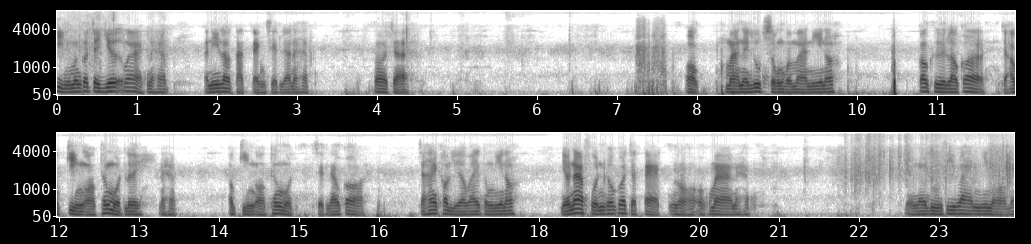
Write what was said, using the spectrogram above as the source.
กิ่งมันก็จะเยอะมากนะครับ อันนี้เราตัดแต่งเสร็จแล้วนะครับ ก็จะ ออกมาในรูปทรงประมาณนี้เนาะก็คือเราก็ จะเอากิ่งออกทั้งหมดเลยนะครับ เอากิ่งออกทั้งหมด เสร็จแล้วก็จะให้เขาเหลือไว้ตรงนี้เนาะ เดี๋ยวหน้าฝนเขาก็จะแตกหน่อออกมานะครับ เดี๋ยวเราดูที่ว่ามีหน่อไหม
